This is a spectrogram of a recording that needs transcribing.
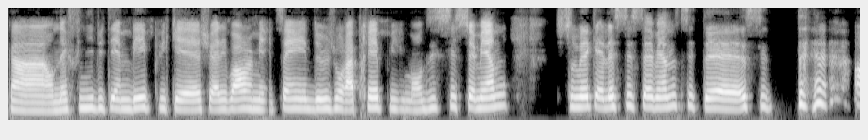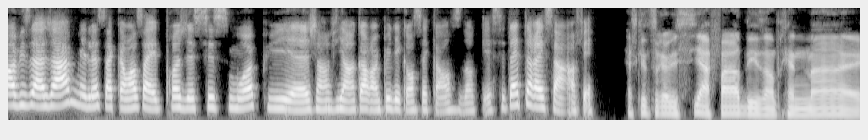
quand on a fini l'UTMB, puis que je suis allée voir un médecin deux jours après, puis ils m'ont dit six semaines. Je trouvais que le six semaines, c'était envisageable, mais là, ça commence à être proche de six mois, puis euh, j'en vis encore un peu des conséquences. Donc, euh, c'est intéressant, en fait. Est-ce que tu réussis à faire des entraînements euh,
